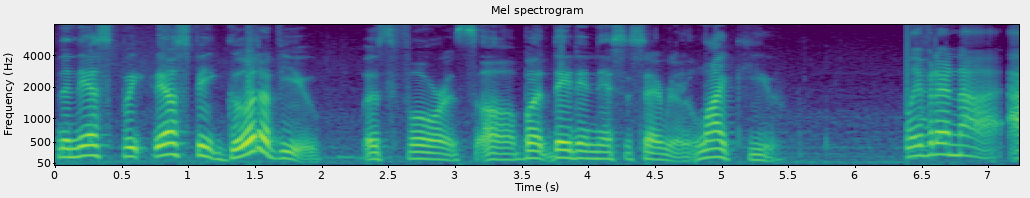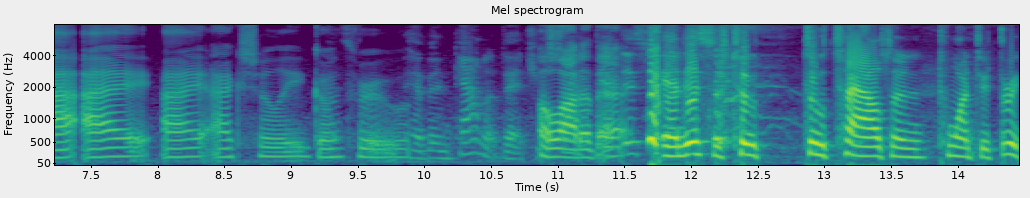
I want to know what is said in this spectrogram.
then they'll speak they'll speak good of you as far as uh, but they didn't necessarily like you Believe it or not, I I, I actually go through have encountered that a lot of that. and this is two, 2023.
